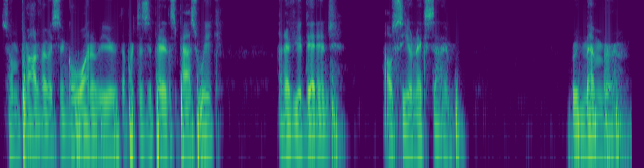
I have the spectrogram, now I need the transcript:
So I'm proud of every single one of you that participated this past week. And if you didn't, I'll see you next time. Remember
